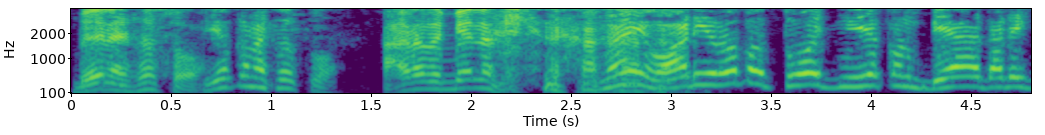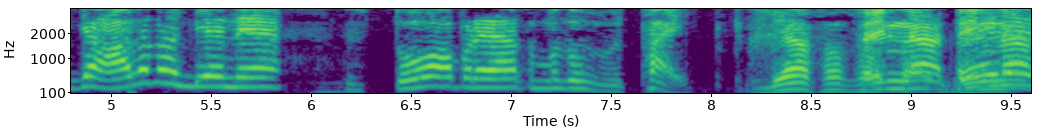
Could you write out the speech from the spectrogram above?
બે ને છસો? એક ના છસો. હારે તો બે નહીં વાડી રહો તો તો જ નહીં. એક ને બે દાડી ગયા. હાલે તો બે ને તો આપણે થાય. બે છસો ત્રણ ના બે ત્રણ ને ના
